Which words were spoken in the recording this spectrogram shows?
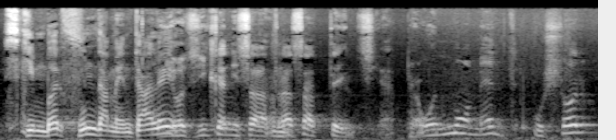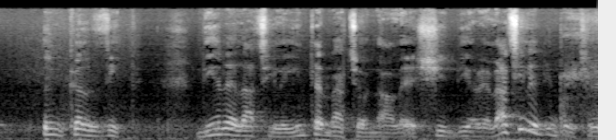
schimbări fundamentale Eu zic că ni s-a atras atenția pe un moment ușor încălzit din relațiile internaționale și din relațiile dintre cele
